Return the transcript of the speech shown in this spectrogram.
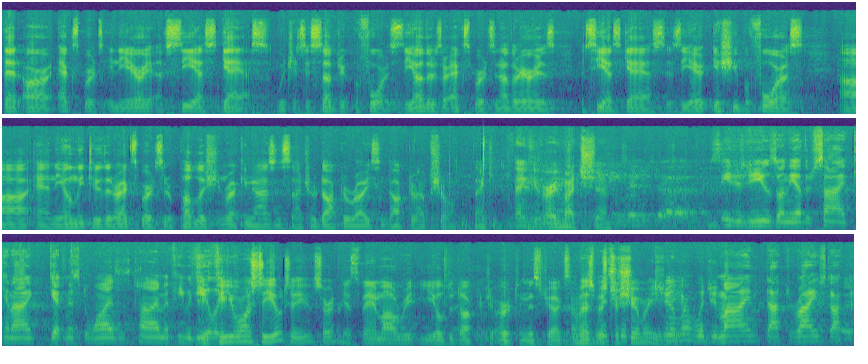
that are experts in the area of CS gas, which is the subject before us. The others are experts in other areas, but CS gas is the issue before us, uh, and the only two that are experts that are published and recognized as such are Dr. Rice and Dr. Upshall. Thank you. Thank you very much. uh, With uh, procedures you use on the other side, can I get Mr. Wise's time if he would yield If it? he wants to yield to you, certainly. Yes, ma'am, I'll re- yield to Dr. J- or to Ms. Jackson. Ms. Mr. Schumer, you Schumer, would you mind? Dr. Rice, Dr.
